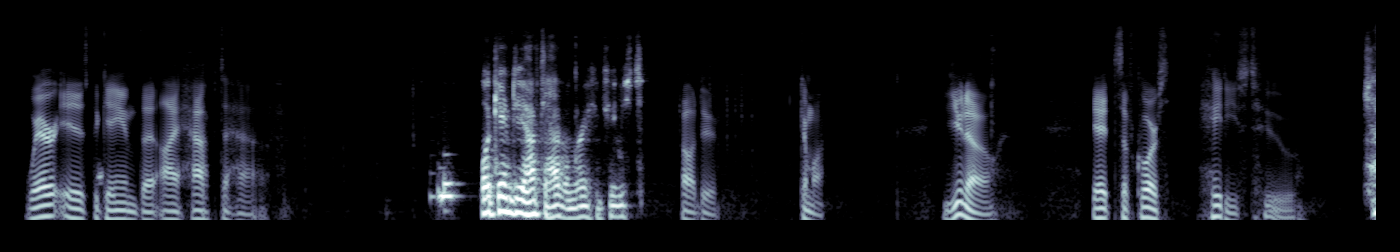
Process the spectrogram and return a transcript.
where is the game that I have to have? What game do you have to have? I'm very confused. Oh, dude. Come on. You know. It's, of course, Hades 2.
